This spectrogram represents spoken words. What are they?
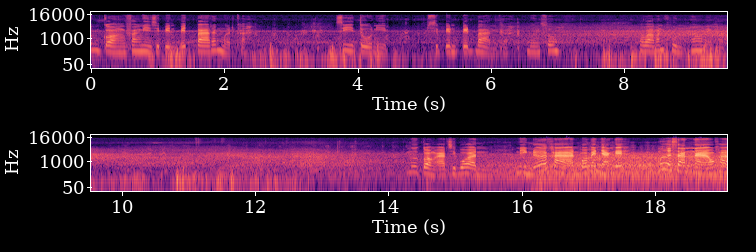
ซุ่มกล่องฟังนี่สิเป็นเป็ดปลาทั้งหมดค่ะสี่ตัวนี่สิเป็นเป็ดบ้านค่ะเมืองส่งเพราะว่ามันขุ่นเท่าไหมค่ะ มือกล่องอาจสิบอันนิ่งเด้อค่ะอันบ่เป็นยังเด้มือสันหนาวค่ะ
